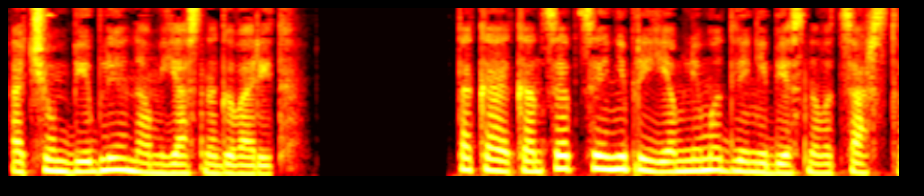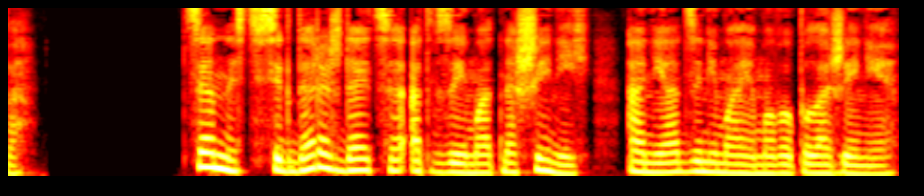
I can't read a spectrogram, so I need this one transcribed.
о чем Библия нам ясно говорит. Такая концепция неприемлема для Небесного Царства. Ценность всегда рождается от взаимоотношений, а не от занимаемого положения.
